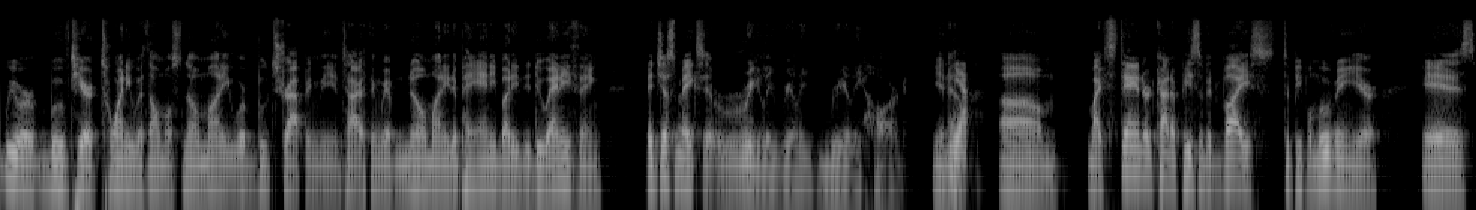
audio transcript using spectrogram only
we were moved here 20 with almost no money. We're bootstrapping the entire thing. We have no money to pay anybody to do anything. It just makes it really, really, really hard. You know, yeah. um, my standard kind of piece of advice to people moving here is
